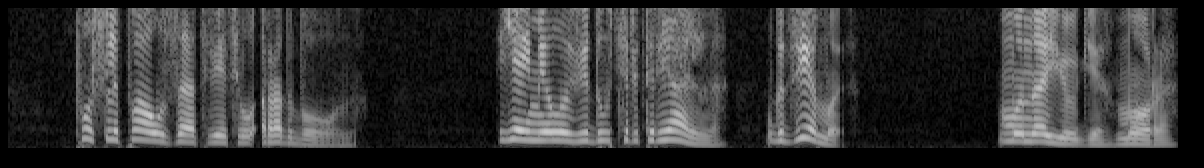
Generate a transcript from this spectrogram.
— после паузы ответил Радбоун. «Я имела в виду территориально. Где мы?» «Мы на юге, Мора».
